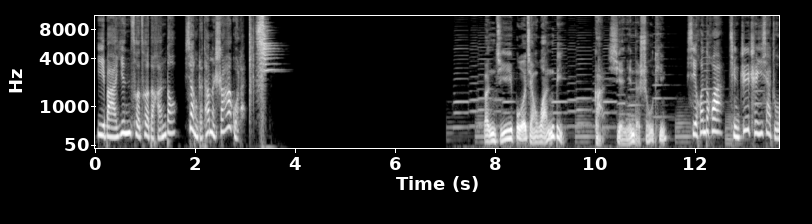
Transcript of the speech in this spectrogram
一把阴恻恻的寒刀向着他们杀过来。本集播讲完毕，感谢您的收听。喜欢的话，请支持一下主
